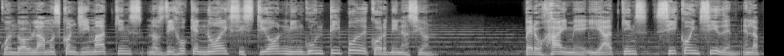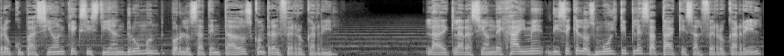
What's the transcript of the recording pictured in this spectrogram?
Cuando hablamos con Jim Atkins nos dijo que no existió ningún tipo de coordinación. Pero Jaime y Atkins sí coinciden en la preocupación que existía en Drummond por los atentados contra el ferrocarril. La declaración de Jaime dice que los múltiples ataques al ferrocarril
